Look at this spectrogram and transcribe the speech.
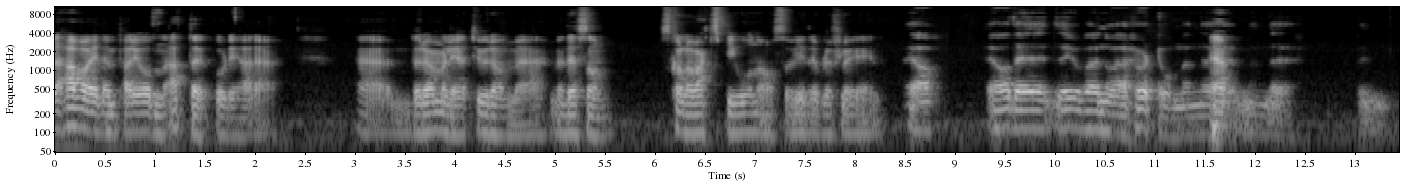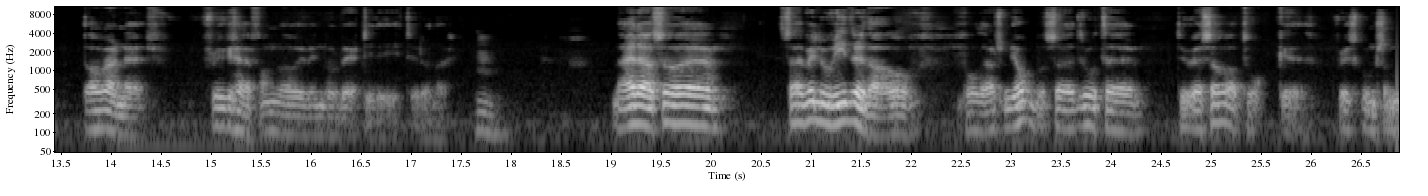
det her var i den perioden etter hvor de her eh, berømmelige turene med, med det som skal ha vært spioner osv. ble fløyet inn. Ja, ja det, det er jo bare noe jeg har hørt om, men, eh, Ja. men eh, daværende flygesjef han var jo involvert i de turene der. Mm. Nei da, så, eh, så jeg ville jo videre da og få det her som jobb. Så jeg dro til, til USA og tok eh, flyskolen som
